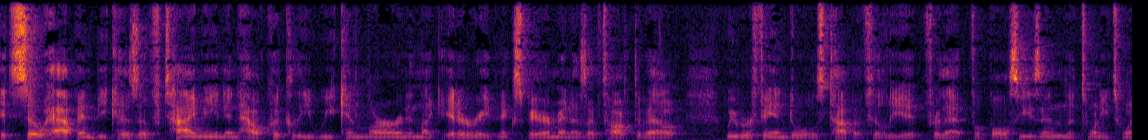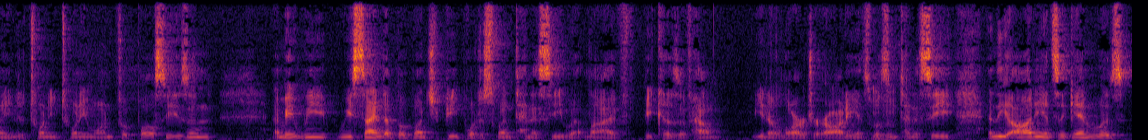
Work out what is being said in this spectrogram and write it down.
it so happened because of timing and how quickly we can learn and like iterate and experiment. As I've talked about, we were FanDuel's top affiliate for that football season, the 2020 to 2021 football season. I mean, we we signed up a bunch of people just when Tennessee went live because of how you know larger audience was mm-hmm. in Tennessee, and the audience again was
